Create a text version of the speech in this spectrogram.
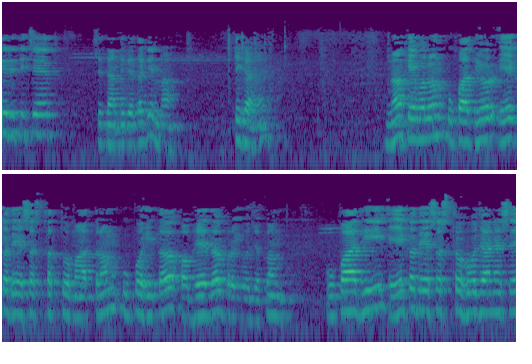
रीति चेत। सिद्धांत कहता कि न। टीका में न केवलम उपाधियोर एक देशस्थत्व मात्रम उपहित अभेद प्रयोजकम। उपाधि एक देशस्थ हो जाने से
